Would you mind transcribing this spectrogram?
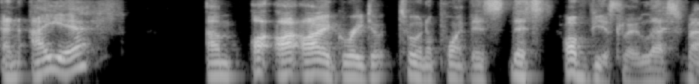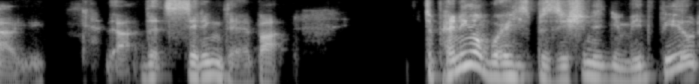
And AF um, I, I, agree to, to an point. There's there's obviously less value uh, that's sitting there, but depending on where he's positioned in your midfield,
